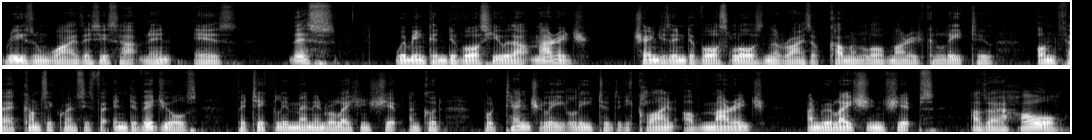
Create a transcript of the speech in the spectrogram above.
reason why this is happening is this. Women can divorce you without marriage. Changes in divorce laws and the rise of common law marriage can lead to unfair consequences for individuals, particularly men in relationships, and could potentially lead to the decline of marriage and relationships as a whole.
